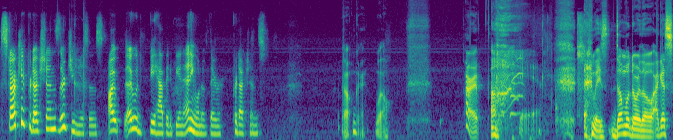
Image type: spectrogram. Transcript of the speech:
StarKid Productions, they're geniuses. I I would be happy to be in any one of their productions. Okay. Well. All right. Yeah. Anyways, Dumbledore though, I guess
